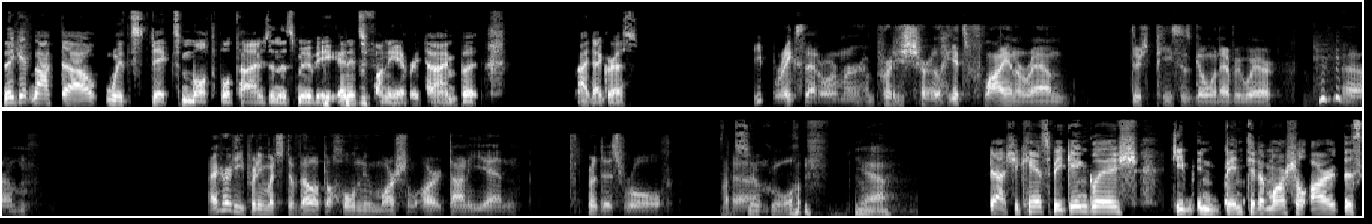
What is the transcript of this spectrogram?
They get knocked out with sticks multiple times in this movie, and it's funny every time, but I digress. He breaks that armor. I'm pretty sure. Like it's flying around. There's pieces going everywhere. um, I heard he pretty much developed a whole new martial art, Donnie Yen, for this role. That's so Um, cool. Yeah. Yeah, she can't speak English. He invented a martial art. This,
